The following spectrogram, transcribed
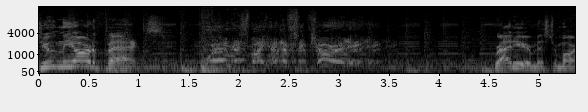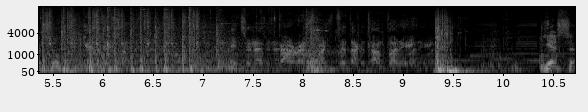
shooting the artifacts. Where is my head of security? Right here, Mr. Marshall. Get this one. It's an embarrassment to the company. Yes, sir.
